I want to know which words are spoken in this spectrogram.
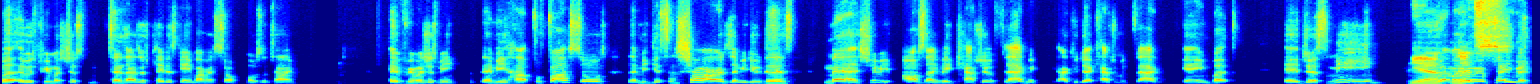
But it was pretty much just since I just play this game by myself most of the time. It pretty much just me. Let me hunt for fossils. Let me get some shards. Let me do this. Man, it should be awesome. I could capture a flag. I could do a capture a flag game, but it's just me. Yeah, Who am I going to let's play with?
